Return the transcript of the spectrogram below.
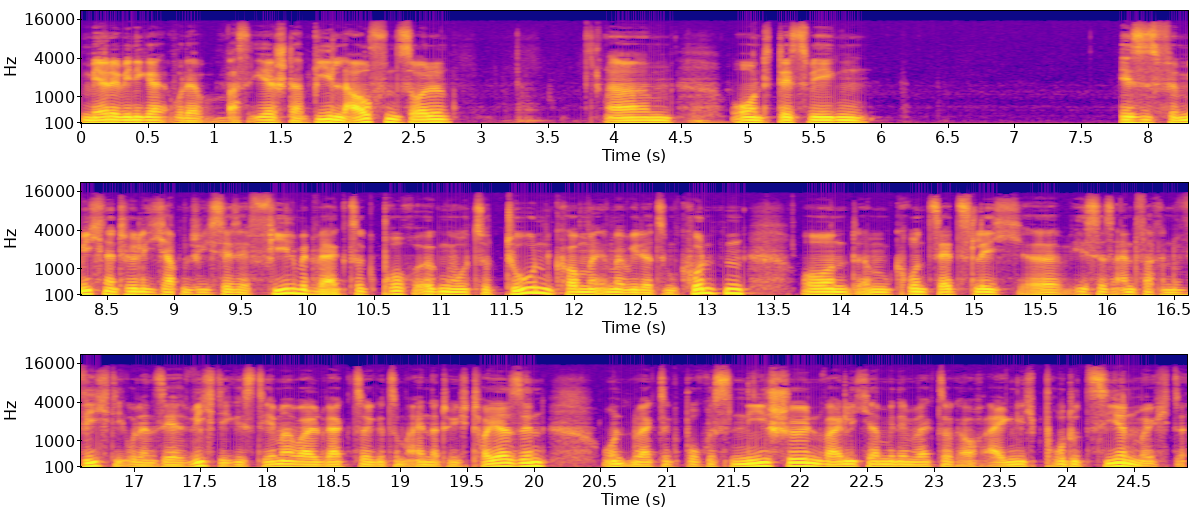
mehr oder weniger oder was eher stabil laufen soll. Ähm, und deswegen ist es für mich natürlich, ich habe natürlich sehr, sehr viel mit Werkzeugbruch irgendwo zu tun, komme immer wieder zum Kunden und ähm, grundsätzlich äh, ist es einfach ein wichtig oder ein sehr wichtiges Thema, weil Werkzeuge zum einen natürlich teuer sind und ein Werkzeugbruch ist nie schön, weil ich ja mit dem Werkzeug auch eigentlich produzieren möchte.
